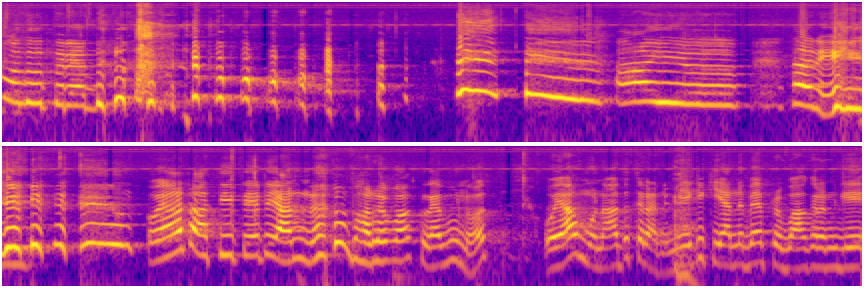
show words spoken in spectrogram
හොඳ උත්තරයක් දුන්නා අතීතයට යන්න බරමක් ලැබුණොත් ඔයා මොනාද කරන්න? මේක කියන්න බෑ ප්‍රභාකරන්ගේ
